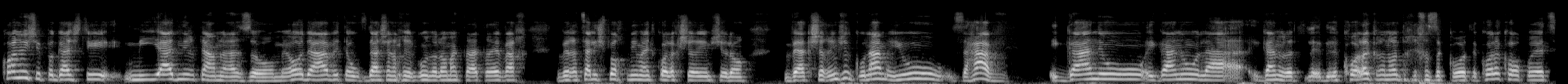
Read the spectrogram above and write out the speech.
כל מי שפגשתי מיד נרתם לעזור, מאוד אהב את העובדה שאנחנו ארגון ללא מטרת רווח ורצה לשפוך פנימה את כל הקשרים שלו והקשרים של כולם היו זהב. הגענו, הגענו, לה, הגענו לכל הקרנות הכי חזקות, לכל ה-corporates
